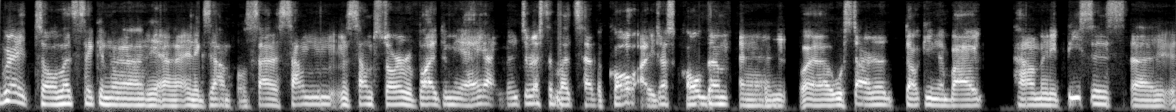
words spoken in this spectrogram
Great. So let's take an, uh, an example. So some some store replied to me, "Hey, I'm interested. Let's have a call." I just called them, and uh, we started talking about how many pieces, uh,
